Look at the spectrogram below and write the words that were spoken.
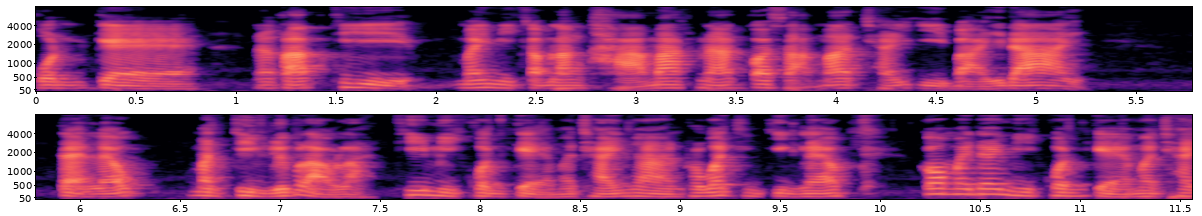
คนแก่นะครับที่ ไม่มีกำลังขามากนัก ก็สามารถใช้ e-bike ได้ แต่แล้วมันจริงหรือเปล่าล่ะ ที่มีคนแก่มาใช้งาน เพราะว่าจริง ๆ แล้ว ก็ไม่ได้มีคนแก่มาใช้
